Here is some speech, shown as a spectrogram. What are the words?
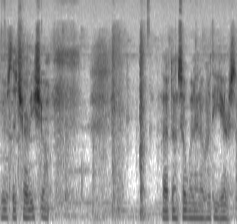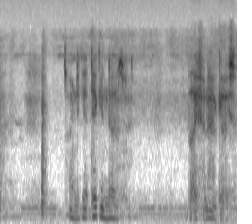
Here's the cherry shop. I've done so well in over the years. Time to get digging, does. Bye for now, guys.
